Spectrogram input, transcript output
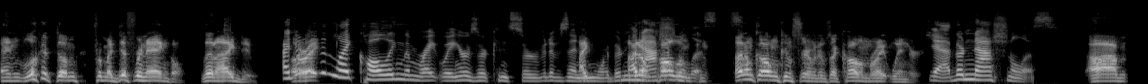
and look at them from a different angle than i do I don't right. even like calling them right wingers or conservatives anymore. they're I don't call them nationalists. i don't call them conservatives i call them right wingers yeah, they're nationalists. um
